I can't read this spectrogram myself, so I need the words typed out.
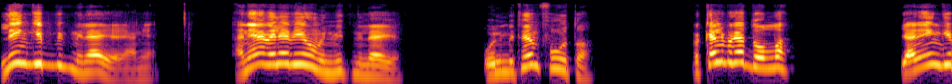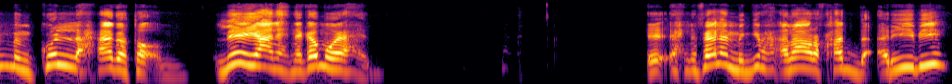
ليه نجيب 100 ملاية؟ يعني هنعمل إيه بيهم ال 100 ملاية؟ وال200 فوطة؟ بتكلم بجد والله. يعني إيه نجيب من كل حاجة طقم؟ ليه يعني؟ إحنا كام واحد؟ إحنا فعلا بنجيب أنا أعرف حد قريبي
